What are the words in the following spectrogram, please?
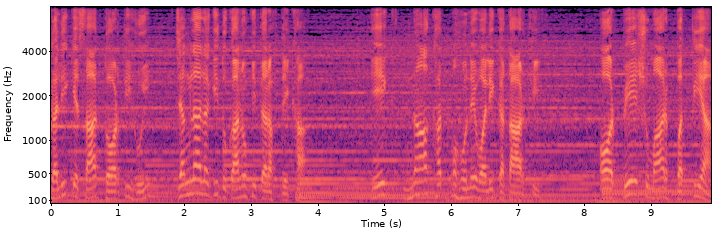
गली के साथ दौड़ती हुई जंगला लगी दुकानों की तरफ़ देखा। एक ना खत्म होने वाली कतार थी और बेशुमार बत्तियाँ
